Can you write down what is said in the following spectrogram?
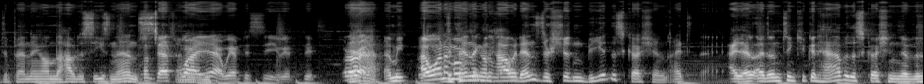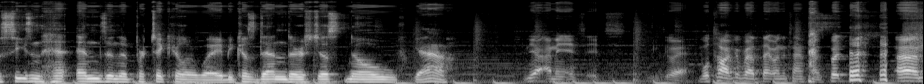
depending on the, how the season ends, But that's I why, mean, yeah, we have to see. We have to see. All yeah, right, I mean, I wanna move depending on how it ends, there shouldn't be a discussion. I, I, I don't think you can have a discussion if the season he- ends in a particular way because then there's just no, yeah. Yeah, I mean it's it's yeah, we'll talk about that when the time comes. But um,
